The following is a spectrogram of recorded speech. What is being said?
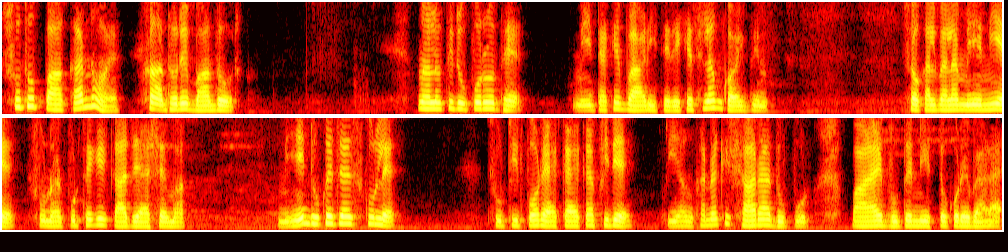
শুধু পাকা নয়, আদরে বাঁদর। মালতীর উপরোধে মেয়েটাকে বাড়িতে রেখেছিলাম কয়েকদিন। সকালবেলা মেয়ে নিয়ে সোনারপুর থেকে কাজে আসে মা। মেয়ে ঢুকে যায় স্কুলে। ছুটির পর একা একা ফিরে প্রিয়াঙ্কা নাকি সারা দুপুর পাড়ায় ভূতের নৃত্য করে বেড়ায়।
